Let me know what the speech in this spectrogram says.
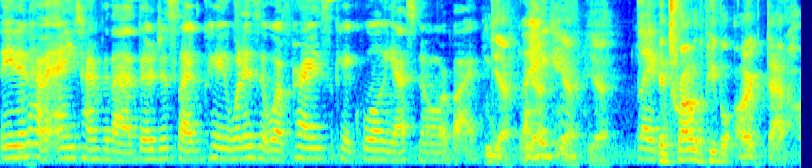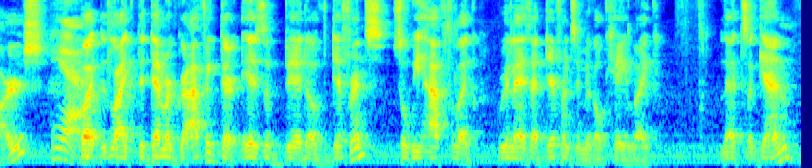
They didn't have any time for that. They're just like, okay, what is it? What price? Okay, cool. Yes, no, or buy. Yeah, Like- yeah, yeah, yeah. Like, In Toronto, the people aren't that harsh. Yeah. But like the demographic, there is a bit of difference. So we have to like realize that difference and be like, okay, like let's again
